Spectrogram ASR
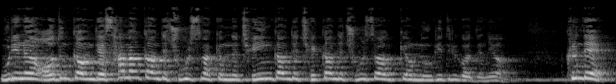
우리는 어둠 가운데 사망 가운데 죽을 수밖에 없는 죄인 가운데 죄 가운데 죽을 수밖에 없는 우리들이거든요. 그런데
